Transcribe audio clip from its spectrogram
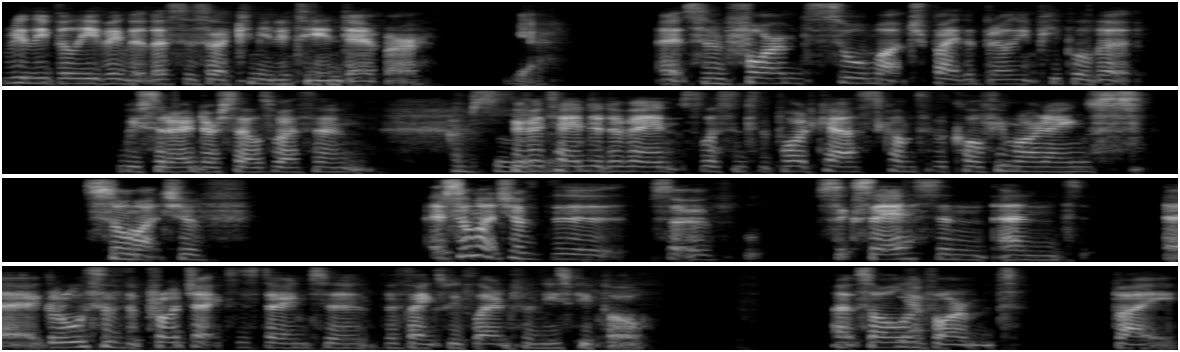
really believing that this is a community endeavor Yeah. it's informed so much by the brilliant people that we surround ourselves with and Absolutely. we've attended events listened to the podcast come to the coffee mornings so much of so much of the sort of success and and uh, growth of the project is down to the things we've learned from these people it's all Yeah. informed by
